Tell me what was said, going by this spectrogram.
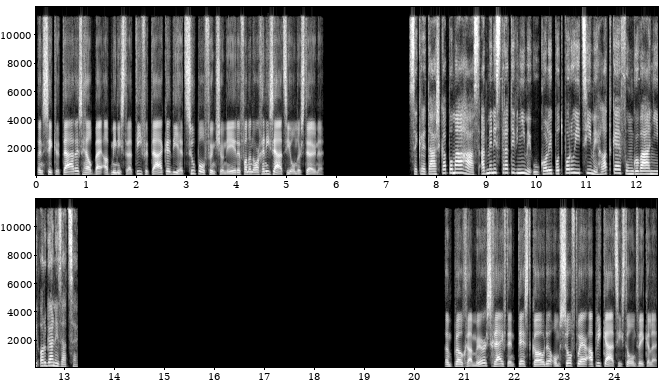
Een secretaris helpt bij administratieve taken die het soepel functioneren van een organisatie ondersteunen. Sekretářka pomáhá s administrativními úkoly podporujícími hladké fungování organizace. Een programmeur schrijft en test code om software-applicaties te ontwikkelen.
